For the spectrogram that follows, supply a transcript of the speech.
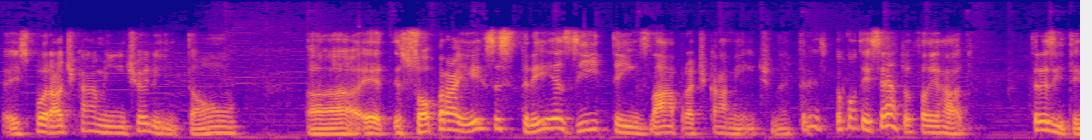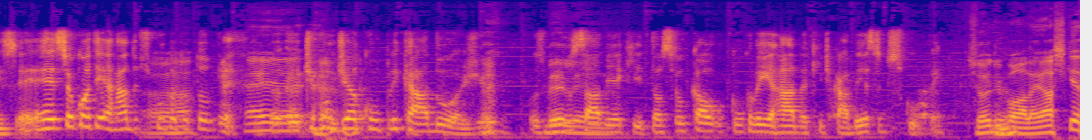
é, esporadicamente ali. Então, ah, é, é só para esses três itens lá, praticamente, né? Três, eu contei certo ou eu falei errado? Três itens. É, se eu contei errado, desculpa Ah. que eu tô. É, Eu, eu tive um dia complicado hoje. Os meninos sabem aqui. Então, se eu cal- calculei errado aqui de cabeça, desculpem. Show de bola. Eu acho que é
